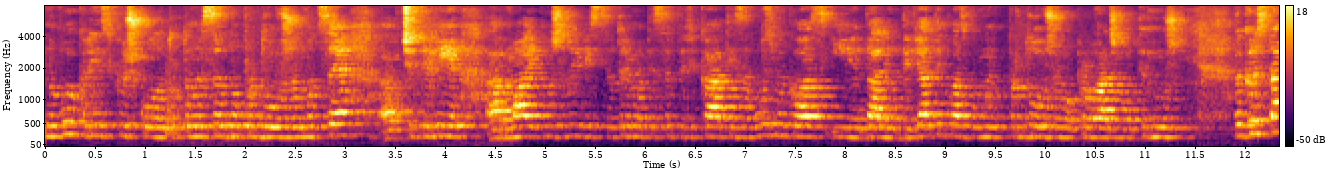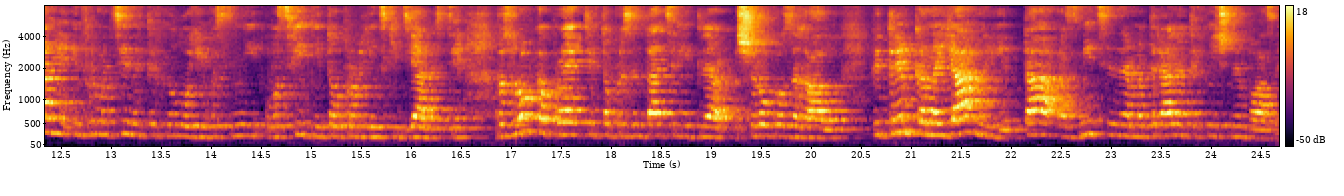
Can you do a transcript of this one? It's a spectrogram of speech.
нової української школи. Тобто ми все одно продовжуємо це. Е, Вчителі е, мають можливість отримати сертифікати за 8 клас, і далі 9 клас, бо ми продовжуємо впроваджувати нуж. Використання інформаційних технологій в освітній та управлінській діяльності, розробка проєктів та презентацій для широкого загалу, підтримка наявної та зміцнення матеріально-технічної бази,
